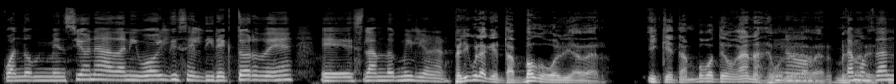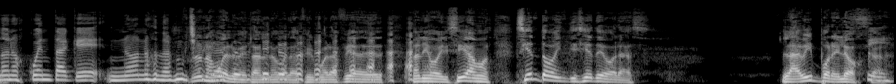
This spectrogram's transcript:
cuando menciona a Danny Boyle dice el director de eh, Slumdog Millionaire. Película que tampoco volví a ver. Y que tampoco tengo ganas de volver No, a ver. me estamos parece. dándonos cuenta que no nos dan mucho No nos vuelve tan loco la filmografía de Danny Boyle. Sigamos. 127 horas. La vi por el Oscar.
